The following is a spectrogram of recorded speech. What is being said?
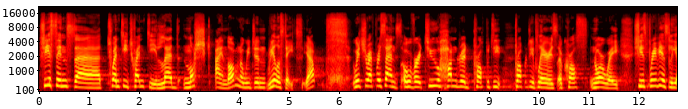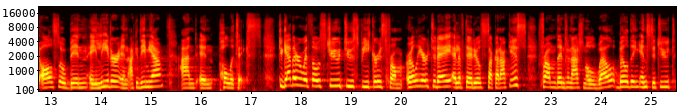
She since uh, 2020 led Norsk Eiendom, Norwegian real estate, yeah, which represents over 200 property, property players across Norway. She's previously also been a leader in academia and in politics. Together with those two, two speakers from earlier today, Eleftherios Zacharakis from the International Well Building Institute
